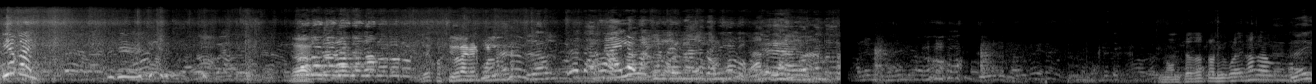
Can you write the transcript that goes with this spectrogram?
Bien, vale. ନମସ ତ ଚଢ଼ି ପଳାଇଥାନ୍ତା ଆଉ ନାଇଁ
